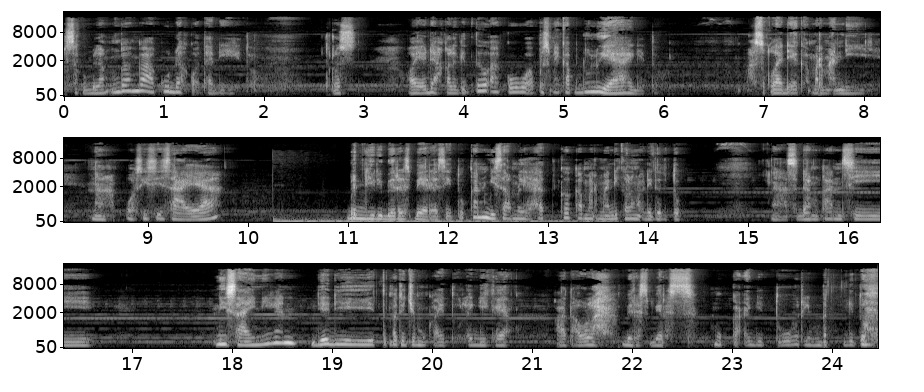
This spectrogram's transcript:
Terus aku bilang enggak enggak aku udah kok tadi gitu. Terus oh ya udah kalau gitu aku hapus makeup dulu ya gitu masuklah dia kamar mandi. Nah posisi saya berdiri beres-beres itu kan bisa melihat ke kamar mandi kalau nggak ditutup. Nah sedangkan si Nisa ini kan dia di tempat cuci muka itu lagi kayak gak tau lah beres-beres muka gitu ribet gitu.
